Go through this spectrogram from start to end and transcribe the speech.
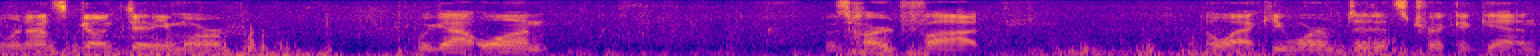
So we're not skunked anymore. We got one. It was hard fought. The wacky worm did its trick again.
